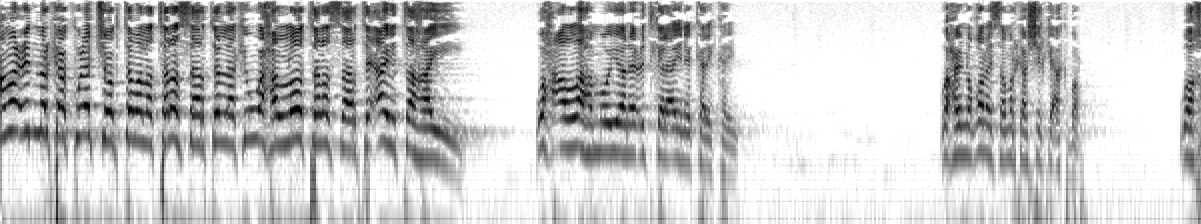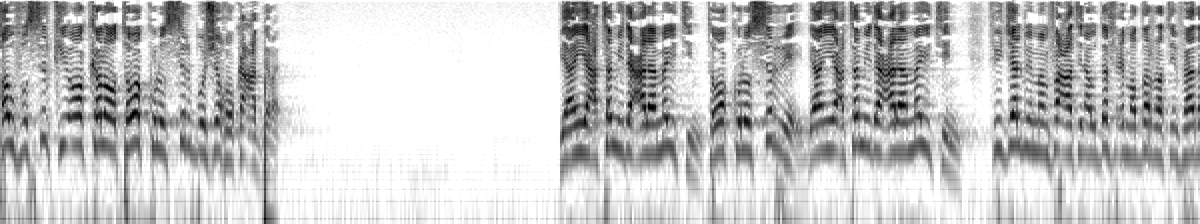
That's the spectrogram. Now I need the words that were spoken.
ama cid markaa kula joogtaba la tala saarto laakiin waxa loo tala saartay ay tahay wax allah mooyaane cid kale ayna kari karin. Waxay noqonaysaa markaa shirki akbar. Waa khawfu sirki oo kale oo tawakulu sir buu sheikhu ka cabiray bian yactamida calaa maytin tawakulu siri bian yactamida calaa maytin fi jalbi manfacatin aw dafci madaratin fahada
